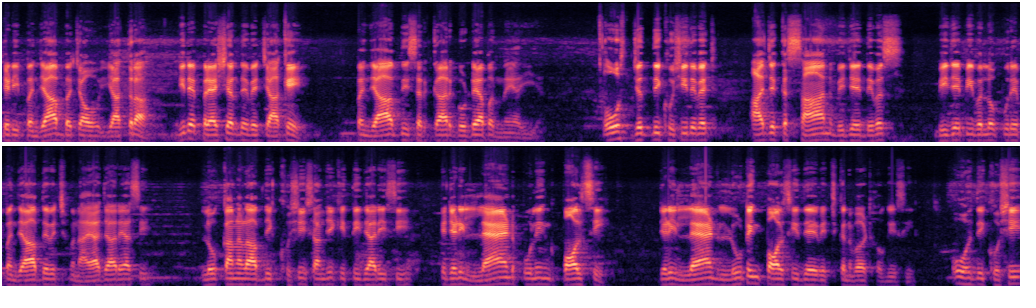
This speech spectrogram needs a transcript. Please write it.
ਜਿਹੜੀ ਪੰਜਾਬ ਬਚਾਓ ਯਾਤਰਾ ਜਿਹਦੇ ਪ੍ਰੈਸ਼ਰ ਦੇ ਵਿੱਚ ਆ ਕੇ ਪੰਜਾਬ ਦੀ ਸਰਕਾਰ ਗੋਡਿਆਂ ਭੰਨੇ ਆਈ ਹੈ। ਉਸ ਜਿੱਤ ਦੀ ਖੁਸ਼ੀ ਦੇ ਵਿੱਚ ਅੱਜ ਕਿਸਾਨ ਵਿਜੇ ਦਿਵਸ ਬੀਜੇਪੀ ਵੱਲੋਂ ਪੂਰੇ ਪੰਜਾਬ ਦੇ ਵਿੱਚ ਮਨਾਇਆ ਜਾ ਰਿਹਾ ਸੀ। ਲੋਕਾਂ ਨਾਲ ਆਪਦੀ ਖੁਸ਼ੀ ਸਾਂਝੀ ਕੀਤੀ ਜਾ ਰਹੀ ਸੀ ਕਿ ਜਿਹੜੀ ਲੈਂਡ ਪੂਲਿੰਗ ਪਾਲਿਸੀ ਜਿਹੜੀ ਲੈਂਡ ਲੂਟਿੰਗ ਪਾਲਿਸੀ ਦੇ ਵਿੱਚ ਕਨਵਰਟ ਹੋ ਗਈ ਸੀ, ਉਸ ਦੀ ਖੁਸ਼ੀ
